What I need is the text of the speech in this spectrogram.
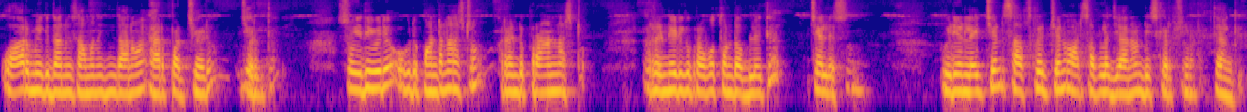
వారు మీకు దానికి సంబంధించిన దానం ఏర్పాటు చేయడం జరుగుతుంది. సో ఇది వీడియో. ఒకటి పంట నష్టం రెండు ప్రాణ నష్టం రెండింటికి ప్రభుత్వం డబ్బులు అయితే చెల్లిస్తుంది. వీడియోని లైక్ చేయండి సబ్స్క్రైబ్ చేయండి వాట్సాప్లో జాయిన్ డిస్క్రిప్షన్ థ్యాంక్ యూ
